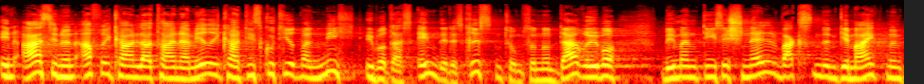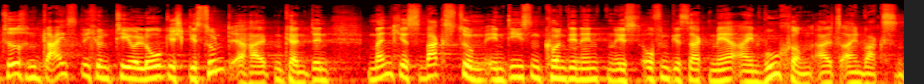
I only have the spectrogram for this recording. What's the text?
In Asien und Afrika und Lateinamerika diskutiert man nicht über das Ende des Christentums, sondern darüber, wie man diese schnell wachsenden Gemeinden und Kirchen geistlich und theologisch gesund erhalten kann. Denn manches Wachstum in diesen Kontinenten ist offen gesagt mehr ein Wuchern als ein Wachsen.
